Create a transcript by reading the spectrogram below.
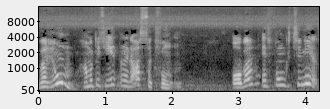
Warum? Haben wir bis jetzt noch nicht herausgefunden. Aber es funktioniert.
